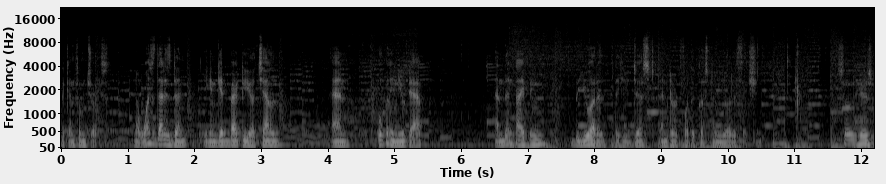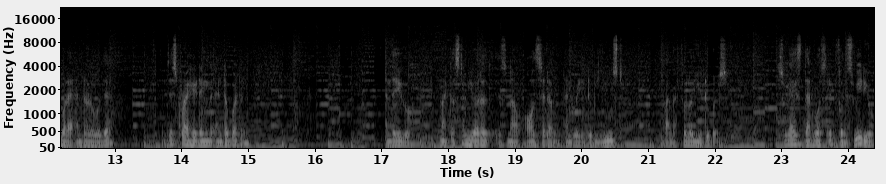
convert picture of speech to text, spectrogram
the confirm choice. Now once that is done you can get back to your channel and open a new tab and then type in the URL that you just entered for the custom URL section. So here's what I entered over there. Just try hitting the enter button. And there you go. My custom URL is now all set up and ready to be used by my fellow YouTubers. So guys that was it for this video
